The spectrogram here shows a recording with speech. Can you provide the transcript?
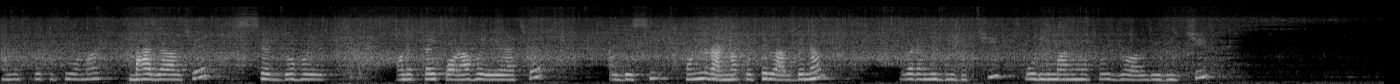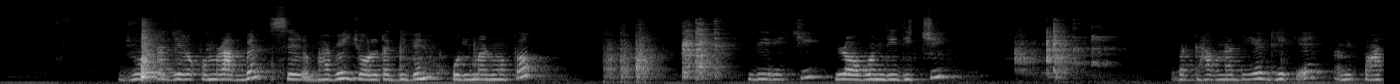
সমস্ত কিছু আমার ভাজা আছে। সেদ্ধ হয়ে অনেকটাই কড়া হয়ে গেছে। বেশিক্ষণ রান্না করতে লাগবে না। এবার আমি দিয়ে দিচ্ছি পরিমাণ মতো জল দিয়ে দিচ্ছি। ঝোলটা যেরকম রাখবেন, সেভাবেই জলটা দিবেন পরিমাণ মতো। দিয়ে দিচ্ছি, লবণ দিয়ে দিচ্ছি। এবার ঢাকনা দিয়ে ঢেকে আমি পাঁচ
